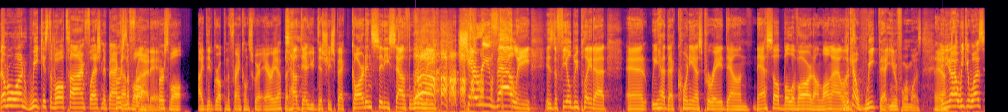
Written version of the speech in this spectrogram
number one, weakest of all time, flashing it back first on a all, Friday. First of all, I did grow up in the Franklin Square area, but how dare you disrespect Garden City South Little League? Cherry Valley is the field we played at, and we had that corny ass parade down Nassau Boulevard on Long Island. Look how weak that uniform was. Yeah. And you know how weak it was?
